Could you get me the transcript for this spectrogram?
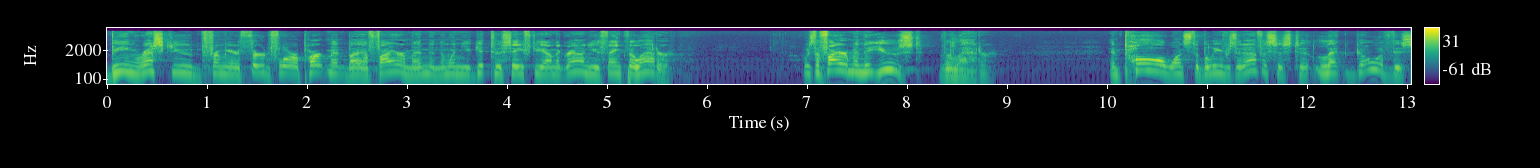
being rescued from your third floor apartment by a fireman, and then when you get to safety on the ground, you thank the ladder. It was the fireman that used the ladder. And Paul wants the believers at Ephesus to let go of this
